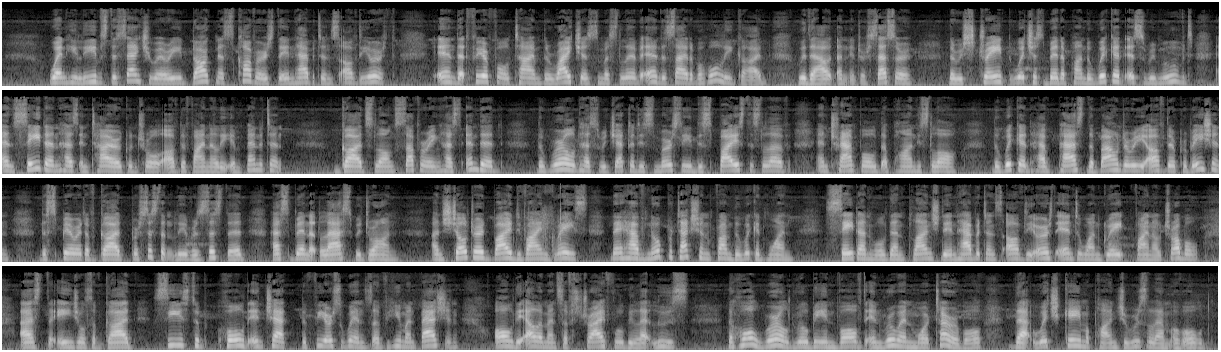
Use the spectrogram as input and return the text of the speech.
When he leaves the sanctuary, darkness covers the inhabitants of the earth. In that fearful time, the righteous must live in the sight of a holy God without an intercessor. The restraint which has been upon the wicked is removed, and Satan has entire control of the finally impenitent. God's long suffering has ended. The world has rejected his mercy, despised his love, and trampled upon his law. The wicked have passed the boundary of their probation. The Spirit of God, persistently resisted, has been at last withdrawn. Unsheltered by divine grace, they have no protection from the wicked one. Satan will then plunge the inhabitants of the earth into one great final trouble. As the angels of God cease to hold in check the fierce winds of human passion, all the elements of strife will be let loose. The whole world will be involved in ruin more terrible that which came upon Jerusalem of old.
